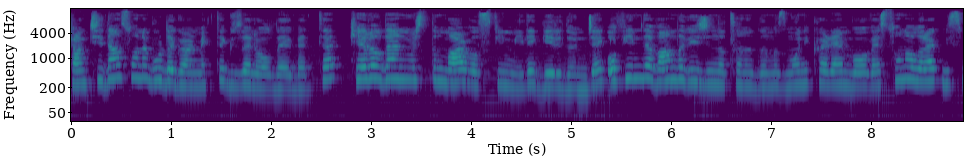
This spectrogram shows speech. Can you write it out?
Shang-Chi'den sonra burada görmek de güzel oldu elbette. Carol Danvers The Marvels filmiyle geri dönecek. O filmde WandaVision'da tanıdığımız Monica Rambeau ve son olarak Miss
